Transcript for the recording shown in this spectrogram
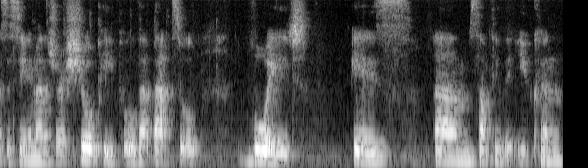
as a senior manager assure people that that sort of void is um, something that you can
